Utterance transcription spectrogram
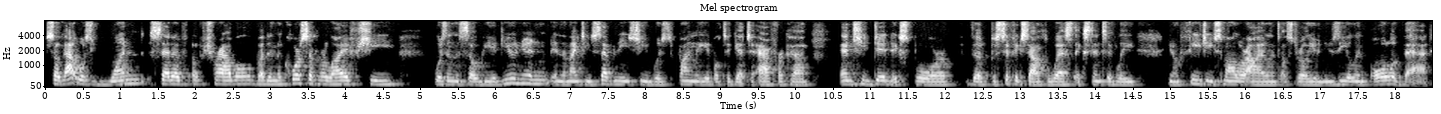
So that was one set of, of travel. But in the course of her life, she was in the Soviet Union. In the 1970s, she was finally able to get to Africa. And she did explore the Pacific Southwest extensively, you know, Fiji, smaller islands, Australia, New Zealand, all of that.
